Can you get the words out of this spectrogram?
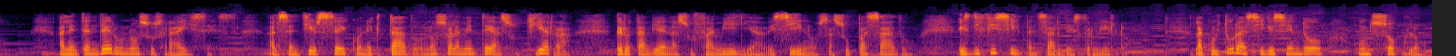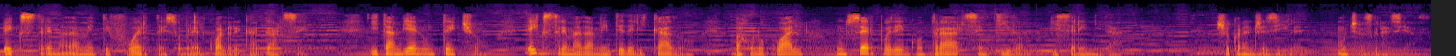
Al entender uno sus raíces, al sentirse conectado no solamente a su tierra, pero también a su familia, vecinos, a su pasado, es difícil pensar destruirlo. La cultura sigue siendo un soclo extremadamente fuerte sobre el cual recargarse y también un techo extremadamente delicado bajo lo cual un ser puede encontrar sentido y serenidad. Shukran jazilan. Muchas gracias.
